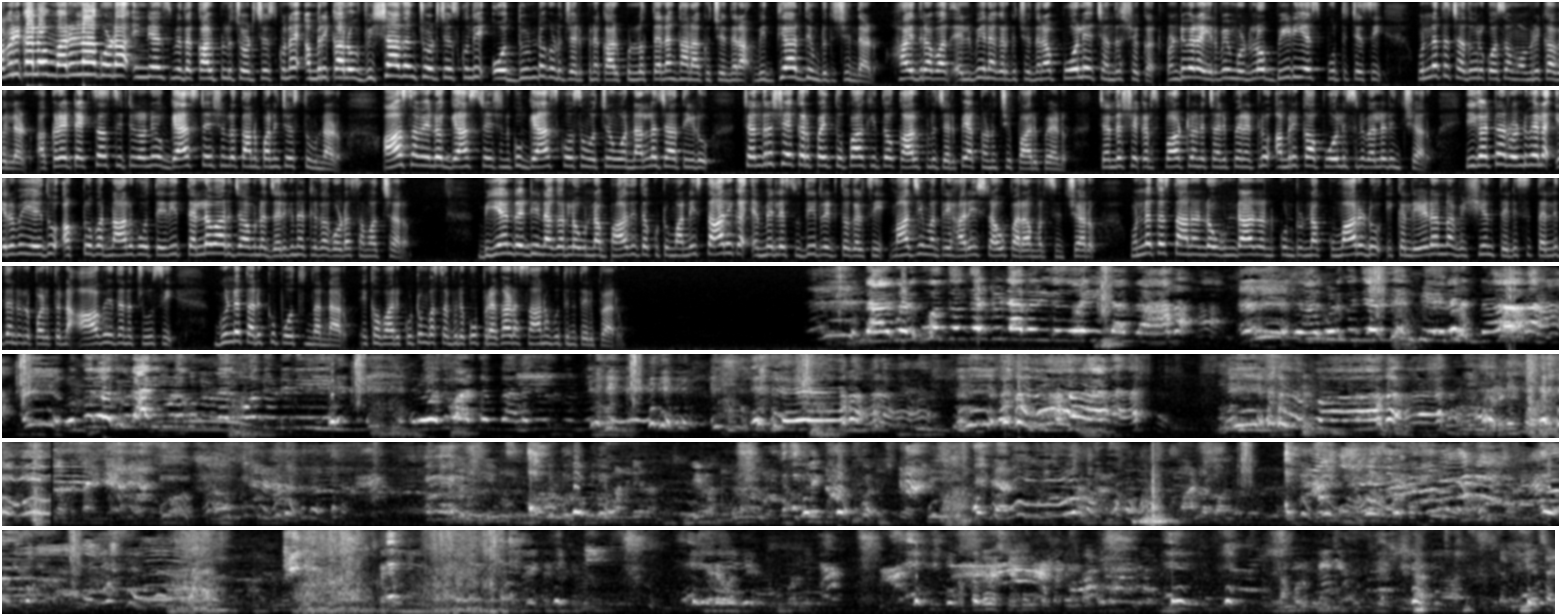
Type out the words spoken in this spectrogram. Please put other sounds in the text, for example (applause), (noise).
అమెరికాలో మరలా కూడా ఇండియన్స్ మీద కాల్పులు చోటు చేసుకున్నాయి. అమెరికాలో విషాదం చోటు చేసుకుంది. ఓ దుండగుడు జరిపిన కాల్పుల్లో తెలంగాణకు చెందిన విద్యార్థి మృతి చెందాడు. హైదరాబాద్ ఎల్బీ నగర్కు చెందిన పోలే చంద్రశేఖర్ రెండు వేల ఇరవై మూడులో బీడీఎస్ పూర్తి చేసి ఉన్నత చదువుల కోసం అమెరికా వెళ్ళాడు. అక్కడే టెక్సాస్ సిటీలోని ఓ గ్యాస్ స్టేషన్లో తాను పనిచేస్తూ ఉన్నాడు. ఆ సమయంలో గ్యాస్ స్టేషన్కు గ్యాస్ కోసం వచ్చిన ఓ నల్ల జాతీయుడు చంద్రశేఖర్పై తుపాకీతో కాల్పులు జరిపి అక్కడి నుంచి పారిపోయాడు. చంద్రశేఖర్ స్పాట్లోనే చనిపోయినట్లు అమెరికా పోలీసులు వెల్లడించారు. ఈ ఘటన రెండు వేల ఇరవై ఐదు అక్టోబర్ నాలుగవ తేదీ తెల్లవారుజామున జరిగినట్లుగా కూడా సమాచారం. బిఎన్ రెడ్డి నగర్లో ఉన్న బాధిత కుటుంబాన్ని స్థానిక ఎమ్మెల్యే సుధీర్ రెడ్డితో కలిసి మాజీ మంత్రి హరీష్ రావు పరామర్శించారు. ఉన్నత స్థానంలో ఉండాలనుకుంటున్న కుమారుడు ఇక లేడన్న విషయం తెలిసి తల్లిదండ్రులు పడుతున్న ఆవేదన చూసి గుండె తరుక్కుపోతుందన్నారు. ఇక వారి కుటుంబ సభ్యులకు ప్రగాఢ సానుభూతిని తెలిపారు. ఒక్కరోజు కూడా అది చూడకుండా పోతుండే (laughs) పీజీ పూర్తి చేసి.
